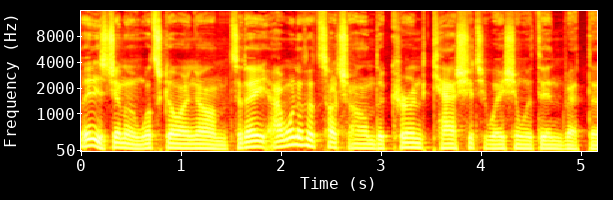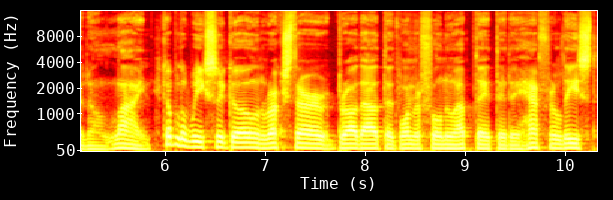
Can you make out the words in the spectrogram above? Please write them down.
Ladies and gentlemen, what's going on? Today I wanted to touch on the current cash situation within Red Dead Online. A couple of weeks ago, Rockstar brought out that wonderful new update that they have released,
